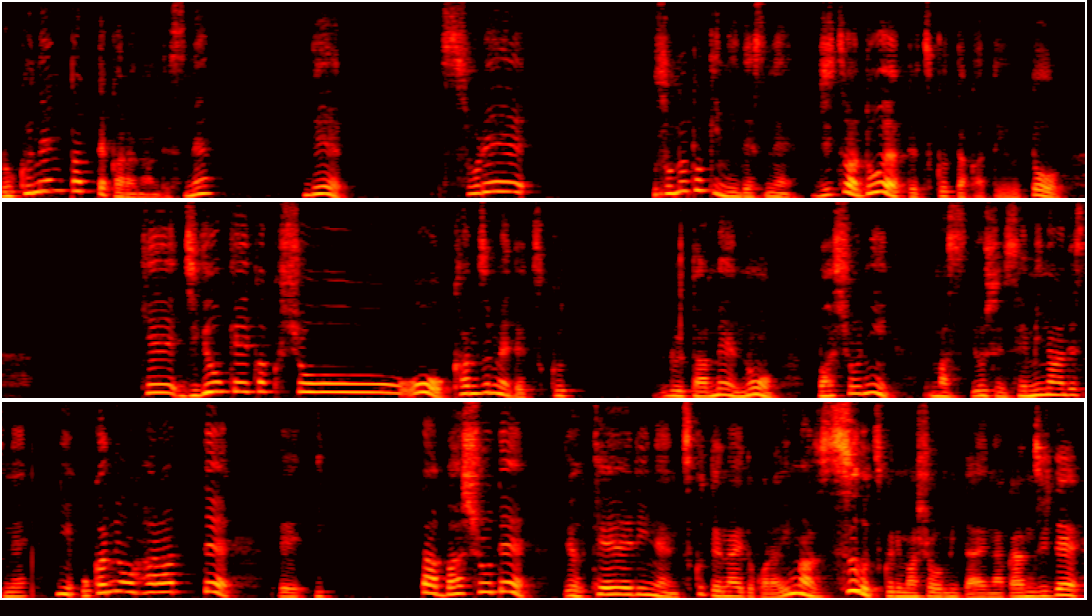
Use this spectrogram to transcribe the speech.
6年経ってからなんですね。でそれその時にですね実はどうやって作ったかというと事業計画書を缶詰で作るための場所に、まあ、要するにセミナーですねにお金を払って、えー、行った場所でいや経営理念作ってないところは今すぐ作りましょうみたいな感じで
